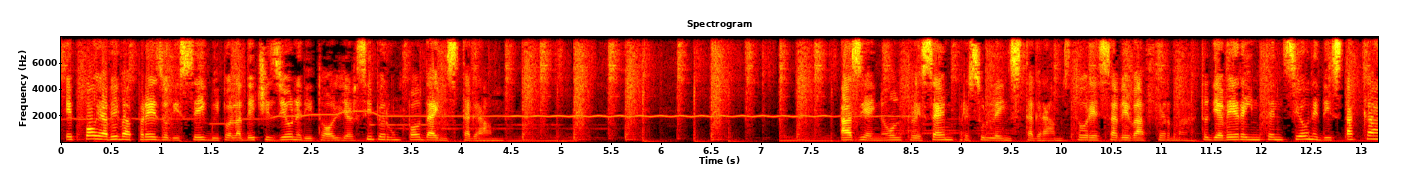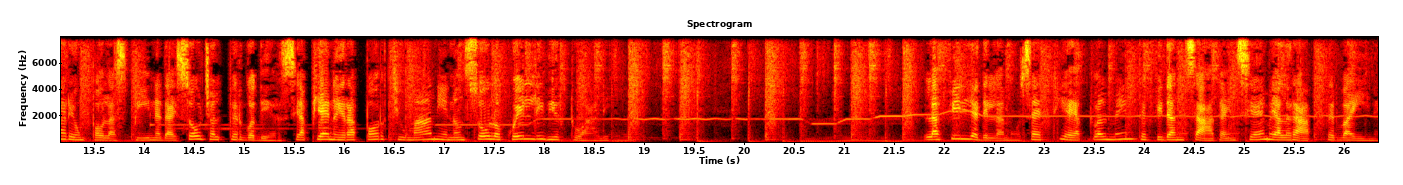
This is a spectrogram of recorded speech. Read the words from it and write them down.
e poi aveva preso di seguito la decisione di togliersi per un po' da Instagram. Asia inoltre sempre sulle Instagram stories aveva affermato di avere intenzione di staccare un po' la spina dai social per godersi appieno i rapporti umani e non solo quelli virtuali. La figlia della Mosetti è attualmente fidanzata insieme al rapper Vaine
